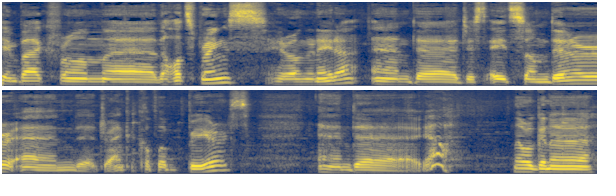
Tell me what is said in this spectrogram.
Came back from uh, the hot springs here on Grenada and uh, just ate some dinner and uh, drank a couple of beers. And uh, yeah, now we're gonna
